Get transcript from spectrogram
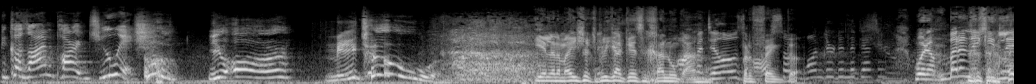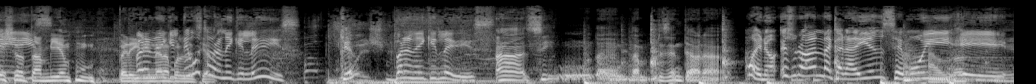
Because I'm part Jewish. You are? Me too. Y el armadillo explica que es Hanukkah. Perfecto. Bueno, Bara Los Naked armadillos Ladies. también peregrinaron por ¿Te gusta Bara. Naked Ladies? ¿Quién? Bara Naked Ladies. Ah, sí, no tan, presente ahora. Bueno, es una banda canadiense muy eh,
